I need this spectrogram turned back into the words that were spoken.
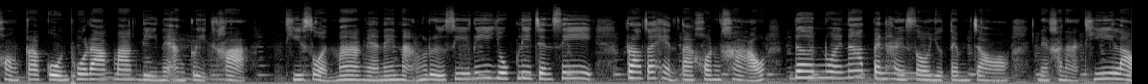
ของตระกูลผู้รากมากดีในอังกฤษค่ะ ที่ส่วนมากเนี่ยในหนังหรือซีรีส์ยุครีเจนซี่เราจะเห็นแต่คนขาวเดินนวยนาดเป็นไฮโซอยู่เต็มจอ ในขณะที่เหล่า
